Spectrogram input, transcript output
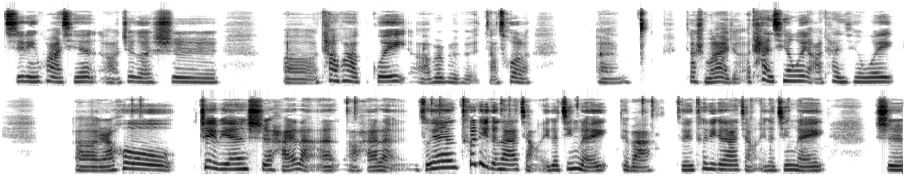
吉林化纤啊，这个是呃碳化硅啊，不是不是不是，讲错了，嗯，叫什么来着？碳纤维啊，碳纤维，呃，然后这边是海缆啊，海缆，昨天特地跟大家讲了一个惊雷，对吧？昨天特地跟大家讲了一个惊雷，是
